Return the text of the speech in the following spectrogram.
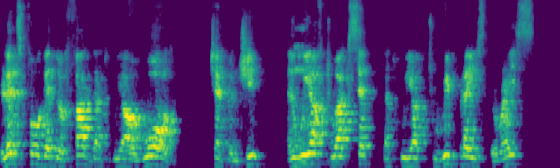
let's forget the fact that we are world championship and we have to accept that we have to replace the race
